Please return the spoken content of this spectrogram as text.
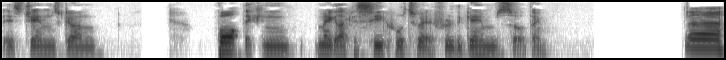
it's James Gunn. But They can make like a sequel to it through the games sort of thing. uh,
